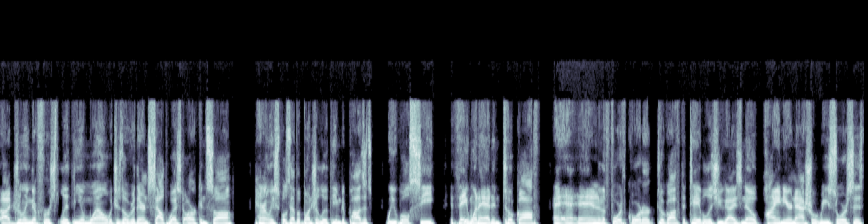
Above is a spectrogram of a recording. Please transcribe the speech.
uh, drilling their first lithium well, which is over there in southwest Arkansas. Apparently, supposed to have a bunch of lithium deposits. We will see. If they went ahead and took off and in the fourth quarter took off the table, as you guys know, Pioneer Natural Resources.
